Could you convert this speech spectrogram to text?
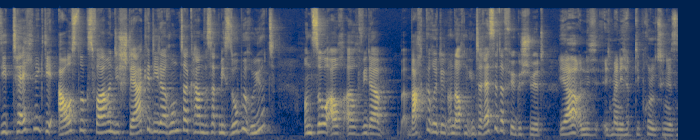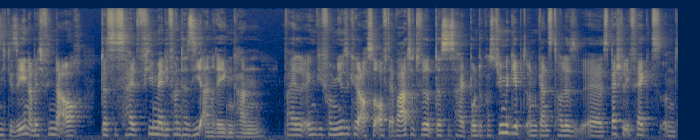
die Technik, die Ausdrucksformen, die Stärke, die da runterkam, das hat mich so berührt und so auch, auch wieder wachgerüttelt und auch ein Interesse dafür geschürt. Ja, und ich, ich meine, ich habe die Produktion jetzt nicht gesehen, aber ich finde auch, dass es halt viel mehr die Fantasie anregen kann. Weil irgendwie vom Musical auch so oft erwartet wird, dass es halt bunte Kostüme gibt und ganz tolle äh, Special Effects und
